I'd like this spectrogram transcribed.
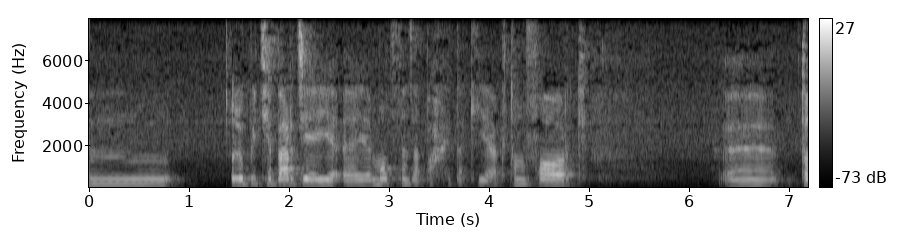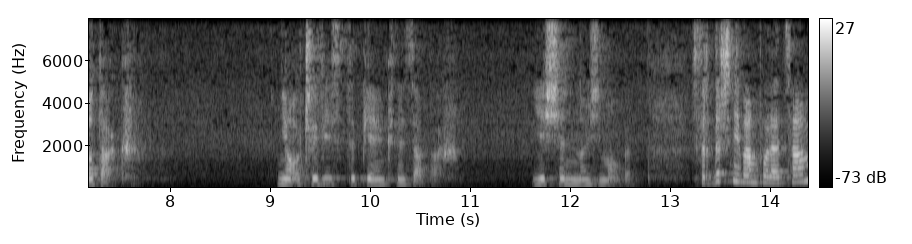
mm, lubicie bardziej y, mocne zapachy, takie jak Tom Ford, y, to tak. Nieoczywisty, piękny zapach. Jesienno-zimowy. Serdecznie Wam polecam.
